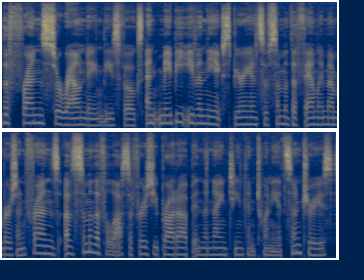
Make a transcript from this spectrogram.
the friends surrounding these folks and maybe even the experience of some of the family members and friends of some of the philosophers you brought up in the 19th and 20th centuries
